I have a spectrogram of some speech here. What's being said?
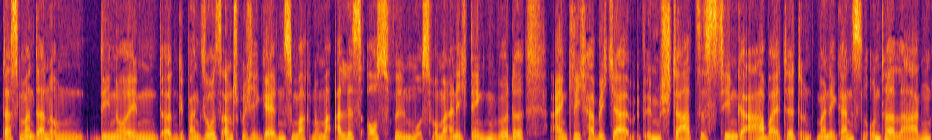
dass man dann, um die neuen, die Pensionsansprüche geltend zu machen, nochmal alles ausfüllen muss. Wo man eigentlich denken würde, eigentlich habe ich ja im Staatssystem gearbeitet und meine ganzen Unterlagen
